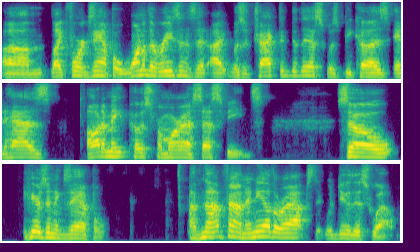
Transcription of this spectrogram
Um, like, for example, one of the reasons that I was attracted to this was because it has automate posts from RSS feeds. So here's an example. I've not found any other apps that would do this well.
